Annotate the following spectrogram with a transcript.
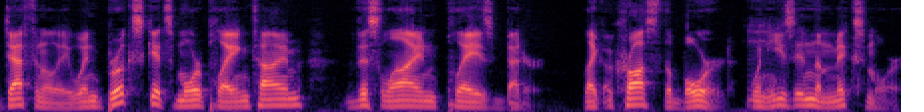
definitely when Brooks gets more playing time, this line plays better, like across the board when Mhm. he's in the mix more.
